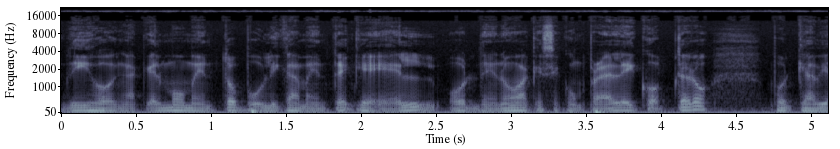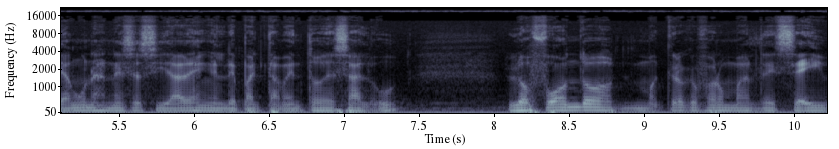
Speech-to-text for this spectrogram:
dijo en aquel momento públicamente que él ordenó a que se comprara el helicóptero porque habían unas necesidades en el Departamento de Salud. Los fondos, creo que fueron más de 6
